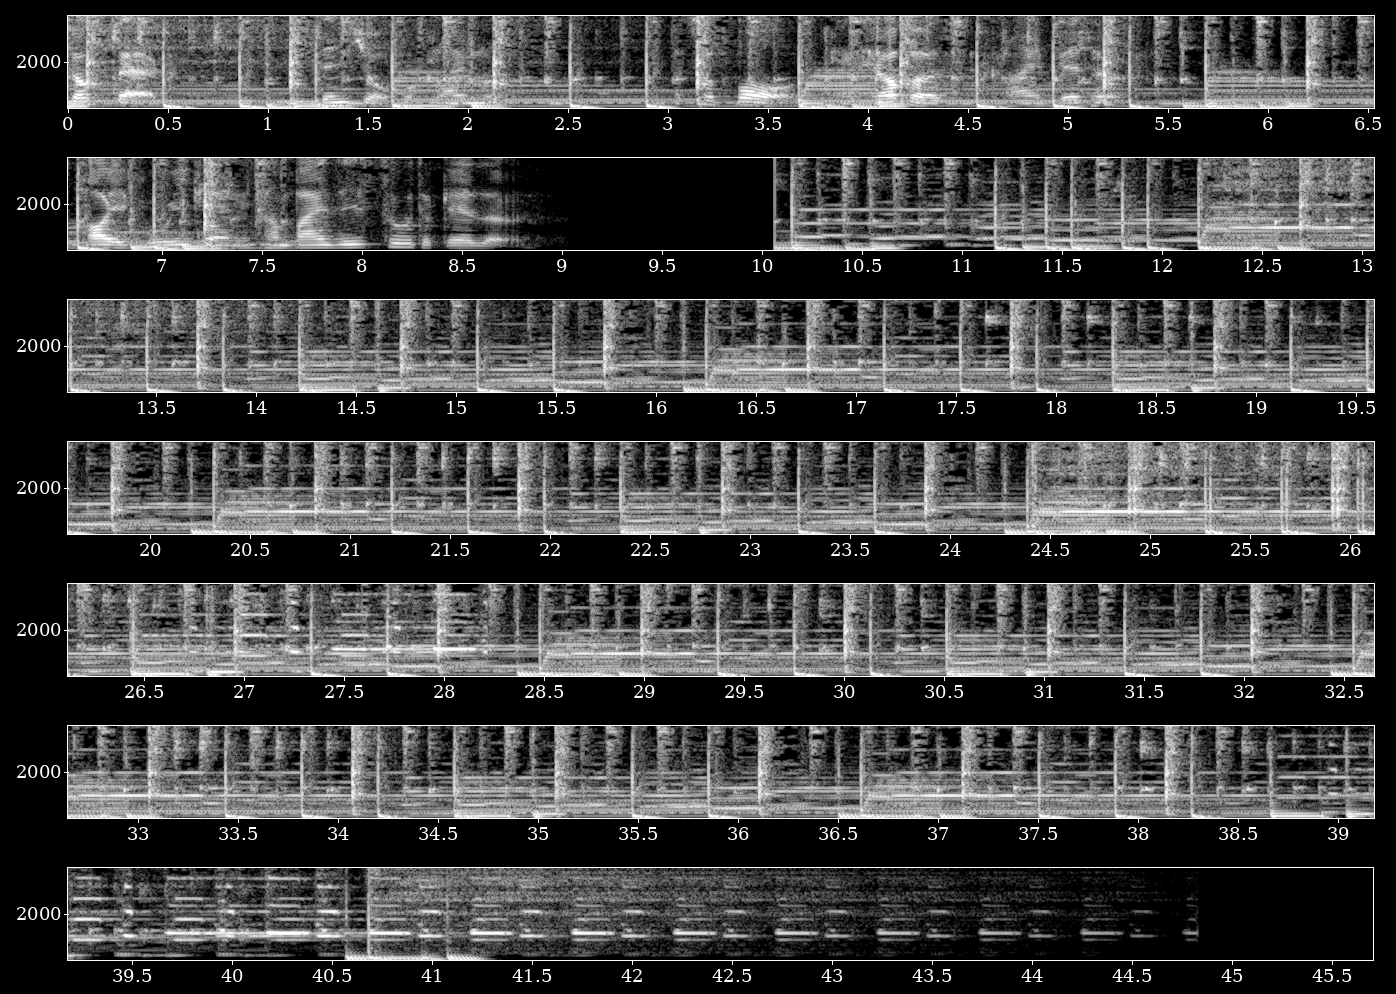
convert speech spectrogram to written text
chalk bag is essential for climbers. A chalk can help us climb better. How if we can combine these two together?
